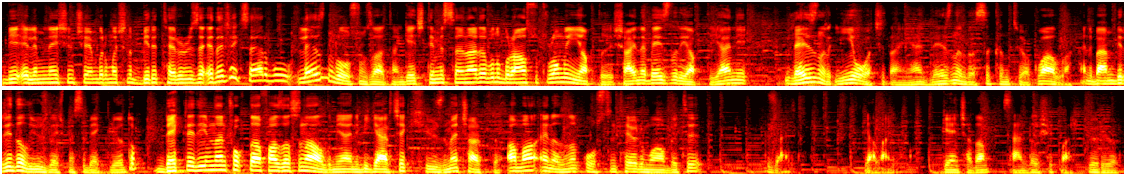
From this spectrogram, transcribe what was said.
Bir Elimination Chamber maçını biri terörize edecekse eğer bu Lesnar olsun zaten. Geçtiğimiz senelerde bunu Braun Strowman yaptı. Shayna Baszler yaptı. Yani Lesnar iyi o açıdan yani. Lesnar'da sıkıntı yok valla. Hani ben bir Riddle yüzleşmesi bekliyordum. Beklediğimden çok daha fazlasını aldım. Yani bir gerçek yüzüme çarptı. Ama en azından Austin Theory muhabbeti güzeldi. Yalan yok. Genç adam sende ışık var görüyorum.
